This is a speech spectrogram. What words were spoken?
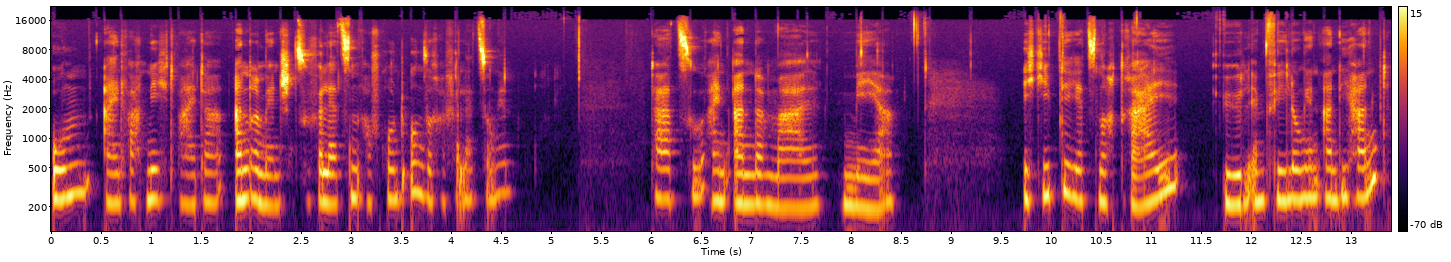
um einfach nicht weiter andere Menschen zu verletzen aufgrund unserer Verletzungen. Dazu ein andermal mehr. Ich gebe dir jetzt noch drei Ölempfehlungen an die Hand.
